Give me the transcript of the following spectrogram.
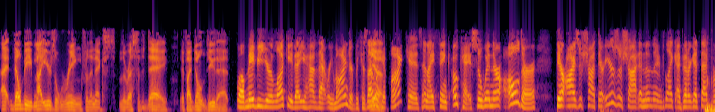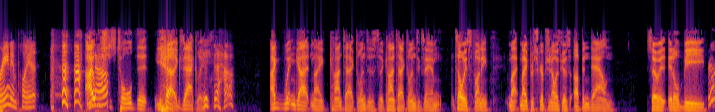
I, they'll be my ears will ring for the next the rest of the day if I don't do that. Well, maybe you're lucky that you have that reminder because I Yeah. look at my kids and I think, okay, so when they're older, their eyes are shot, their ears are shot, and then they're like, I better get that brain implant. I know? was just told that. Yeah, exactly. You know? I went and got my contact lenses, the contact lens exam. It's always funny. My my prescription always goes up and down, so it, it'll be Really?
